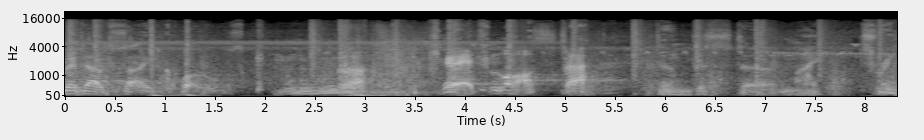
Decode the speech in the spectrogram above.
let outside quarrels. Get lost. Don't disturb my drink.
